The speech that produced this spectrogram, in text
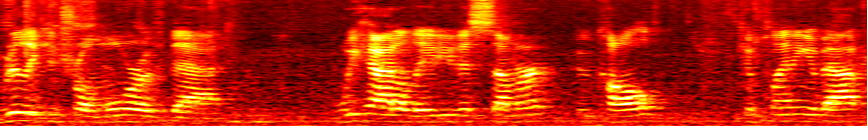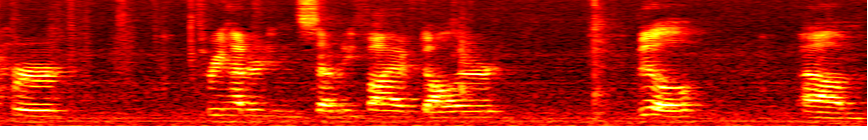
really control more of that. We had a lady this summer who called complaining about her $375 bill um,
